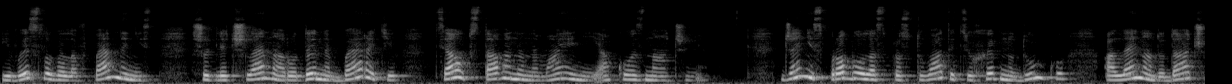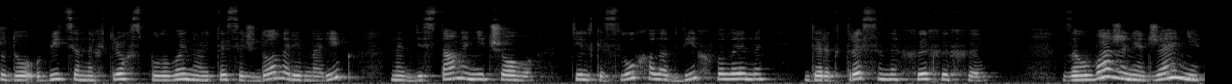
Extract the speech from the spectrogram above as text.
і висловила впевненість, що для члена родини Беретів ця обставина не має ніякого значення. Дженні спробувала спростувати цю хибну думку, але на додачу до обіцяних трьох з половиною тисяч доларів на рік не дістане нічого, тільки слухала дві хвилини директрисиних хи-хи-хи. Зауваження Дженні,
